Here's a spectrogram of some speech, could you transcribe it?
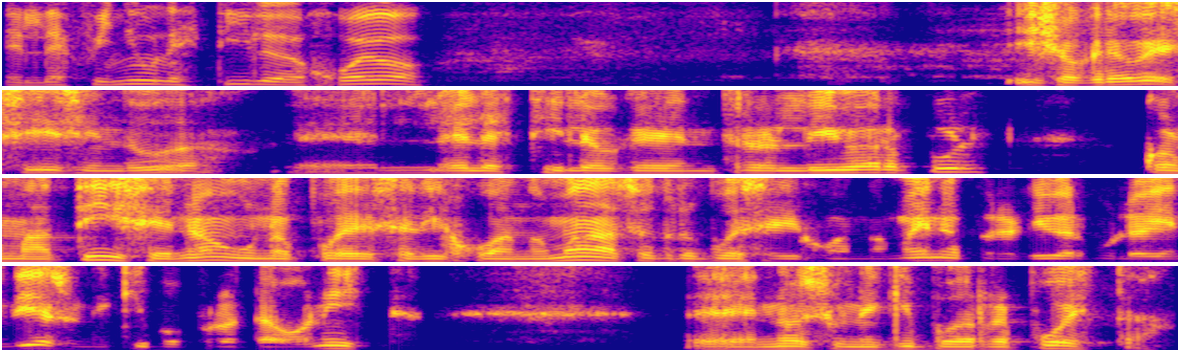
el definir un estilo de juego. Y yo creo que sí, sin duda. El, estilo que entró el Liverpool, con matices, ¿no? Uno puede salir jugando más, otro puede seguir jugando menos, pero Liverpool hoy en día es un equipo protagonista. Eh, no es un equipo de respuesta.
